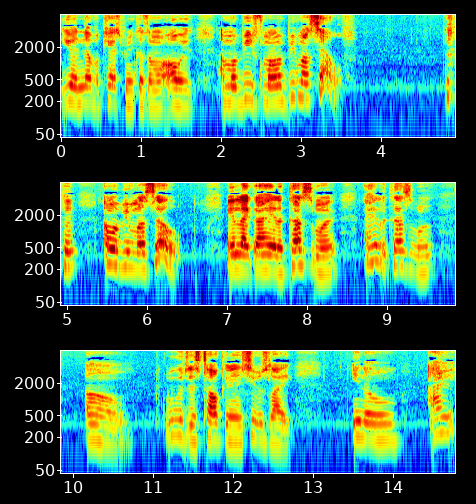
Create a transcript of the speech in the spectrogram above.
You'll never catch me because I'm always I'm gonna be I'm gonna be myself. I'm gonna be myself. And like I had a customer, I had a customer. Um, we were just talking, and she was like, you know, I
